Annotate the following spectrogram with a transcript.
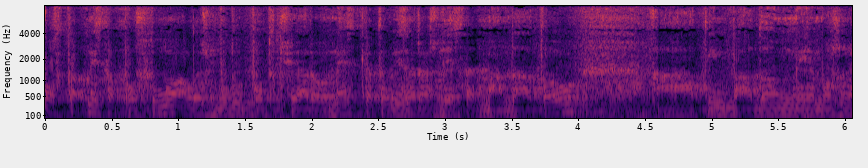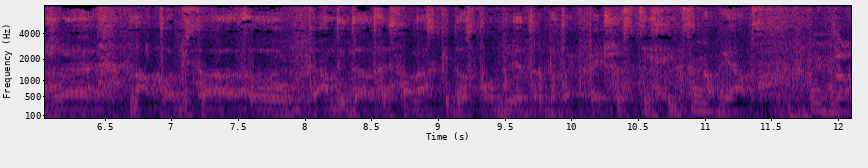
ostatní sa posunú, ale už budú pod čiarou. Dneska to vyzerá 10 mandátov a tým pádom je možné, že na to, aby sa uh, kandidát sns dostal, bude treba tak 5-6 tisíc a viac. No,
